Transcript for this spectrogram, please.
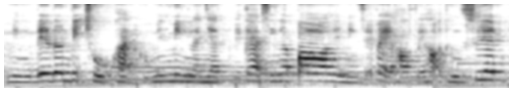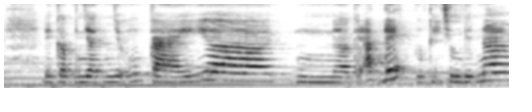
mình đây đơn vị chủ quản của bên mình là Nhật với cả Singapore thì mình sẽ phải họp với họ thường xuyên để cập nhật những cái uh, cái update của thị trường Việt Nam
